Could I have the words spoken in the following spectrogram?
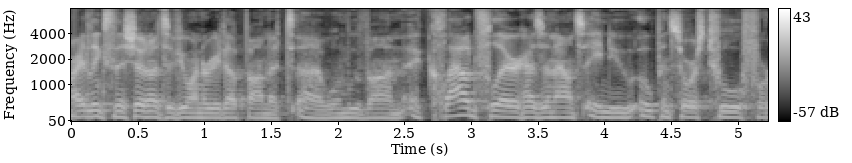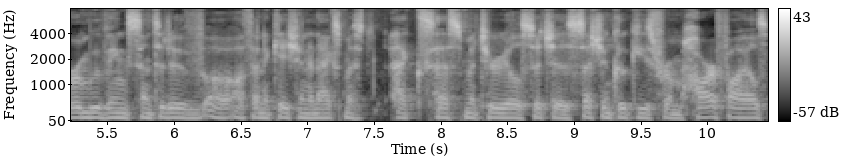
All right, links in the show notes if you want to read up on it. Uh, we'll move on. Uh, Cloudflare has announced a new open source tool for removing sensitive uh, authentication and access materials such as session cookies from HAR files.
